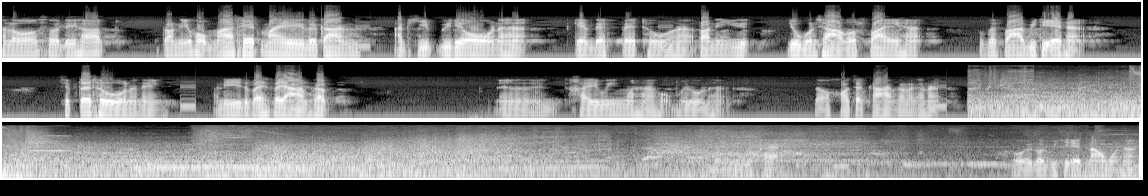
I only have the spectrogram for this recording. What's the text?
ฮัลโหล สวัสดีครับ ตอนนี้ผมมาเทสไมค์โดยการอัดคลิปวิดีโอนะฮะ เกม Death Space 2 ฮะ ตอนนี้อยู่บนฉากรถไฟฮะ รถไฟฟ้า BTS ฮะ Chapter 2 นั่นเอง อันนี้จะไปสยามครับ เออใครวิ่งมาหาผมไม่รู้นะฮะ เดี๋ยวขอจัดการก่อนแล้วกันฮะ โอ้ยรถ BTS เน่าหมดฮะ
